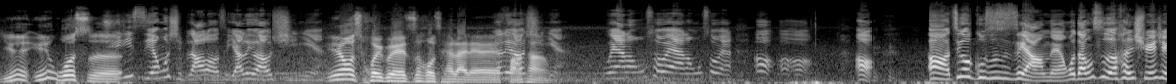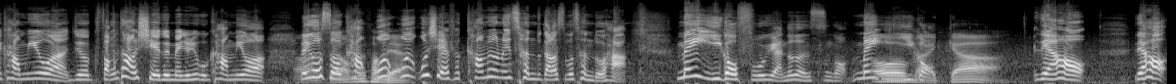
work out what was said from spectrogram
因为因为我是具体时间我记不到了，是幺六幺七年。因为我是回国之后才来的幺六幺方糖七。年，完了，我说完了，我说完了。哦哦哦哦哦，这个故事是这样的，我当时很喜欢去康米文，就方塘斜对面就有个康米文。那个时候在康，我我我我现在康米文的程度到了什么程度哈？每一个服务员都认识我，每 Oh 一个。god！然后，然后，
